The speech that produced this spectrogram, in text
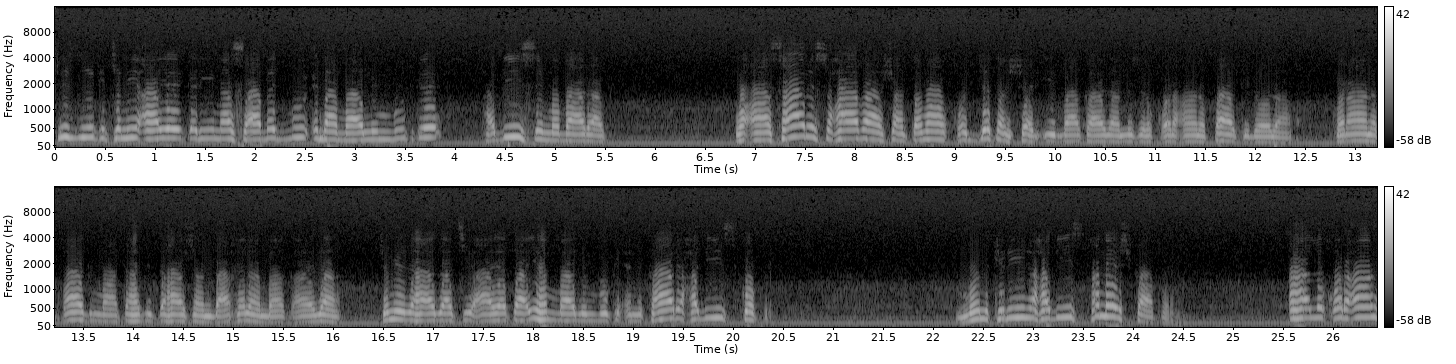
چیز یہ کہ چمی آیے کریمہ ثابت بود ادا معلوم بود کہ حدیث مبارک و آثار صحابہ شان تمام حجتا شرعی باقاعدہ مثل قرآن پاک دولا، قرآن پاک ما تحت تحاشان داخلا باقاعدہ۔ چمی لہذا چی آیتا یہ ہم معلوم بو کہ انکار حدیث کفر، منکرین حدیث ہمیش کافر ہیں۔ اہل قرآن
